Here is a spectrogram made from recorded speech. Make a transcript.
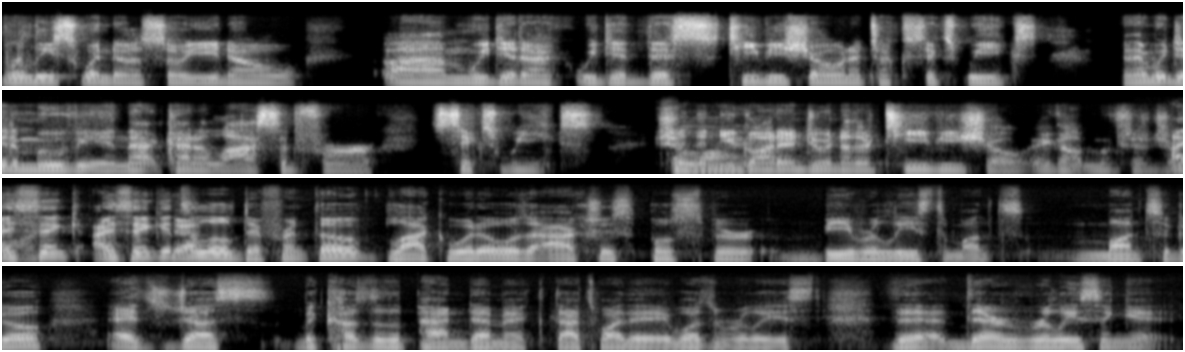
release windows. So you know, um, we did a we did this TV show and it took six weeks, and then we did a movie and that kind of lasted for six weeks. July. And then you got into another TV show. It got moved to July. I think I think it's Yeah. a little different though. Black Widow was actually supposed to be released months months ago. It's just because of the pandemic that's why they, it wasn't released. They they're releasing it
